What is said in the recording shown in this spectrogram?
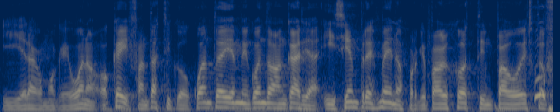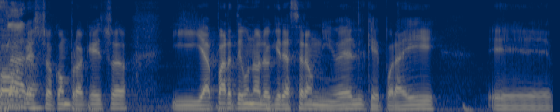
Y era como que, bueno, ok, fantástico, ¿cuánto hay en mi cuenta bancaria? Y siempre es menos porque pago el hosting, pago esto, pago claro. aquello, compro aquello. Y aparte uno lo quiere hacer a un nivel que por ahí eh,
